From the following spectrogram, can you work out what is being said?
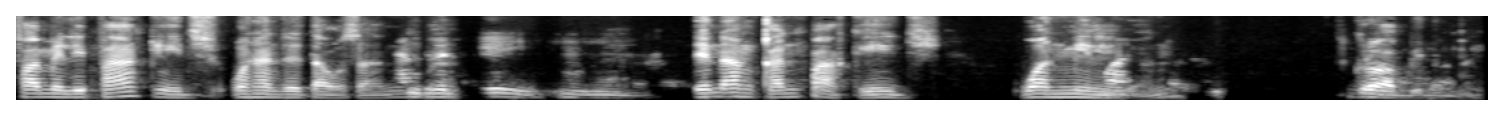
Family package, 100,000. di ba? 100k. Mm. Then ang can package, 1 million. Grabe naman.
